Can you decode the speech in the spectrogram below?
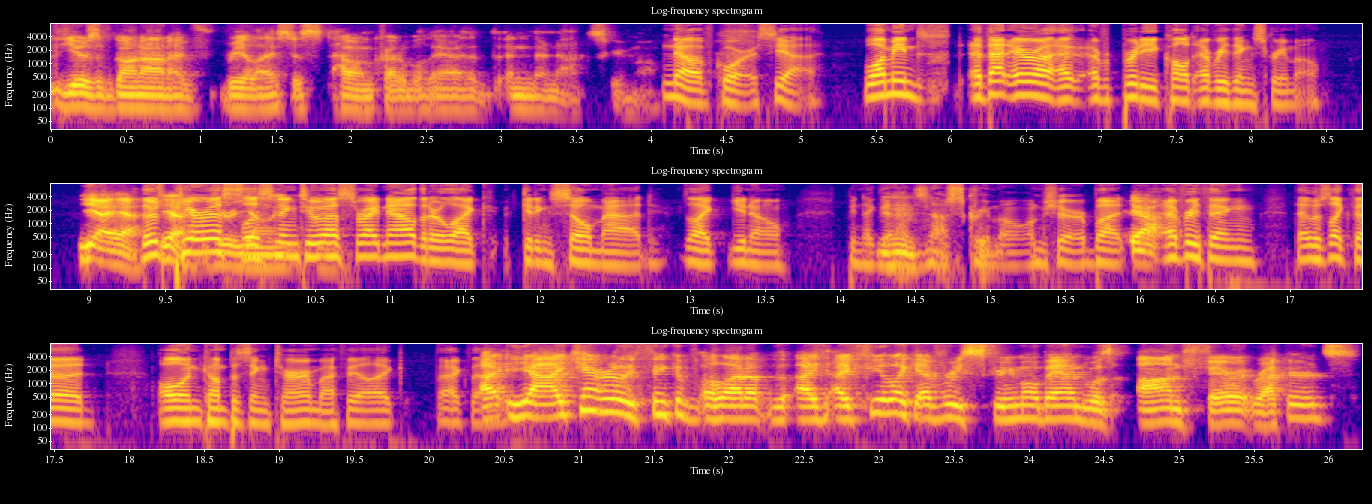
years have gone on, I've realized just how incredible they are, and they're not screamo. No, of course, yeah. Well, I mean, at that era, everybody called everything screamo. Yeah, yeah. There's yeah, purists listening to us right now that are like getting so mad, like you know, being like. "That's not screamo." I'm sure, but Yeah. everything that was like the all-encompassing term. I feel like back then. I, yeah, I can't really think of a lot of. I, I feel like every screamo band was on Ferret Records,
